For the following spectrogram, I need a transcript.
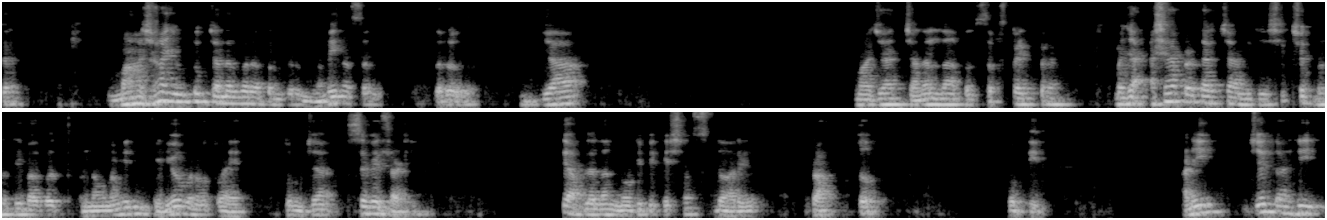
करा. माझ्या युट्यूब चॅनलवर आपण जर नवीन असाल तर या माझ्या चॅनलला आपण सबस्क्राईब करा. म्हणजे अशा प्रकारच्या आम्ही जे शिक्षक भरतीबाबत नवनवीन व्हिडिओ बनवतो आहे तुमच्या सेवेसाठी. ते आपल्याला नोटिफिकेशन्सद्वारे प्राप्त होतील. आणि जे काही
